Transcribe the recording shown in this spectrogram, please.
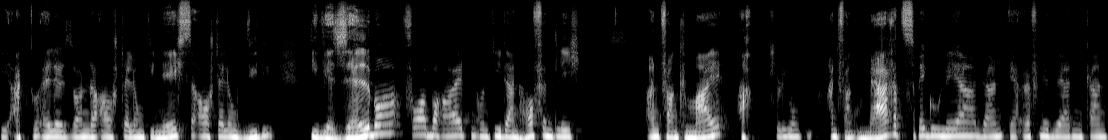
die aktuelle Sonderausstellung, die nächste Ausstellung, die, die, die wir selber vorbereiten und die dann hoffentlich Anfang Mai, ach, Entschuldigung, Anfang März regulär dann eröffnet werden kann,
